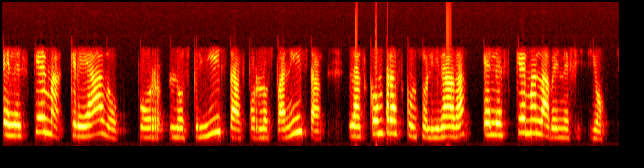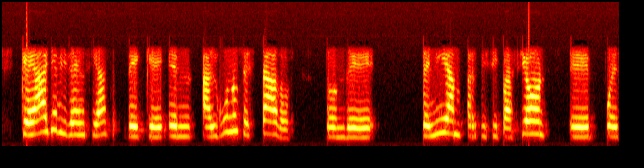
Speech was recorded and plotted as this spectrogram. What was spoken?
el esquema creado por los priistas, por los panistas, las compras consolidadas, el esquema la benefició. Que hay evidencias de que en algunos estados donde tenían participación, eh, pues,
